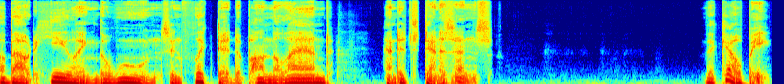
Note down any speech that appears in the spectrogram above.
about healing the wounds inflicted upon the land and its denizens. The Kelpie,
